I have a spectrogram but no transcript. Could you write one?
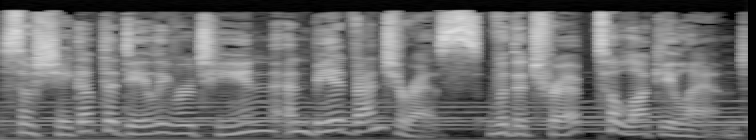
so shake up the daily routine and be adventurous with a trip to Lucky Land.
